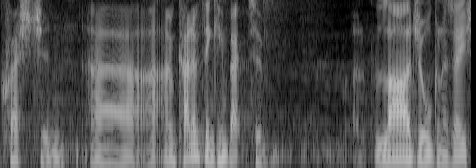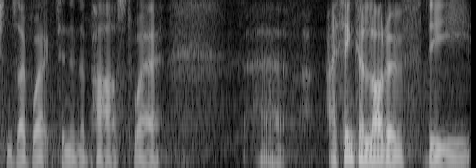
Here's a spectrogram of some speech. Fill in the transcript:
question. Uh, I, I'm kind of thinking back to large organizations I've worked in in the past where uh, I think a lot of the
